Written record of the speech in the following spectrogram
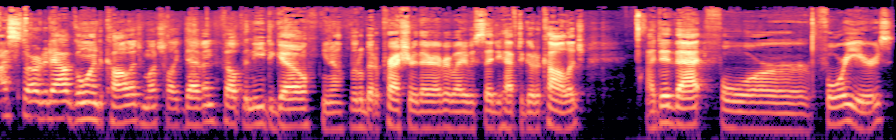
I started out going to college, much like Devin. Felt the need to go. You know, a little bit of pressure there. Everybody was said you have to go to college. I did that for four years.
